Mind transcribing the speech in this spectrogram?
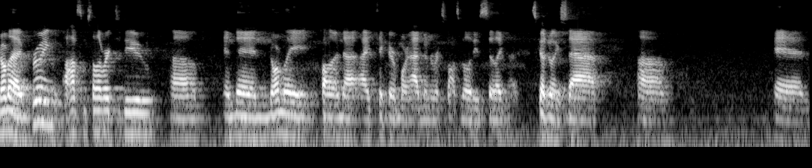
normally I'm brewing, I'll have some cellar work to do, um, and then normally following that, I take care of more admin responsibilities, so like scheduling staff, um, and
